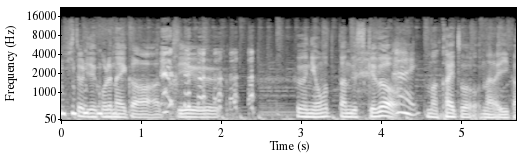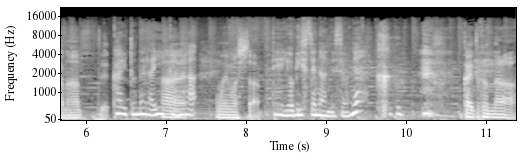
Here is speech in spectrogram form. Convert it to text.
一人で来れないかっていうふうに思ったんですけど、はい。まあカイトならいいかなって。海斗ならいいかな、はい、思いました。で呼び捨てなんですよね。カイトくんなら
